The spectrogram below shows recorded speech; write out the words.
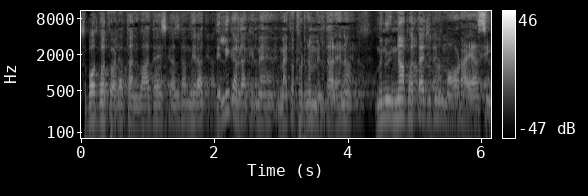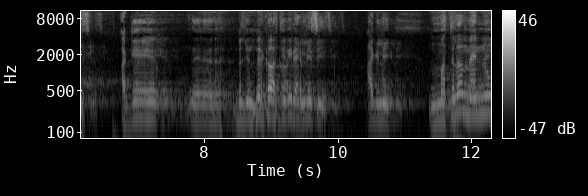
ਸੋ ਬਹੁਤ ਬਹੁਤ ਤੁਹਾਡਾ ਧੰਨਵਾਦ ਹੈ ਇਸ ਗੱਲ ਦਾ। ਮੇਰਾ ਦਿਲ ਨਹੀਂ ਕਰਦਾ ਕਿ ਮੈਂ ਮੈਂ ਤਾਂ ਤੁਹਾਡੇ ਨਾਲ ਮਿਲਦਾ ਰਹਿਣਾ। ਮੈਨੂੰ ਇੰਨਾ ਪਤਾ ਜਦੋਂ ਮੈਂ ਮੌੜ ਆਇਆ ਸੀ। ਅੱਗੇ ਬਲਜਿੰਦਰ ਕੌਰ ਜੀ ਦੀ ਰੈਲੀ ਸੀ, ਅਗਲੀ। ਮਤਲਬ ਮੈਨੂੰ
